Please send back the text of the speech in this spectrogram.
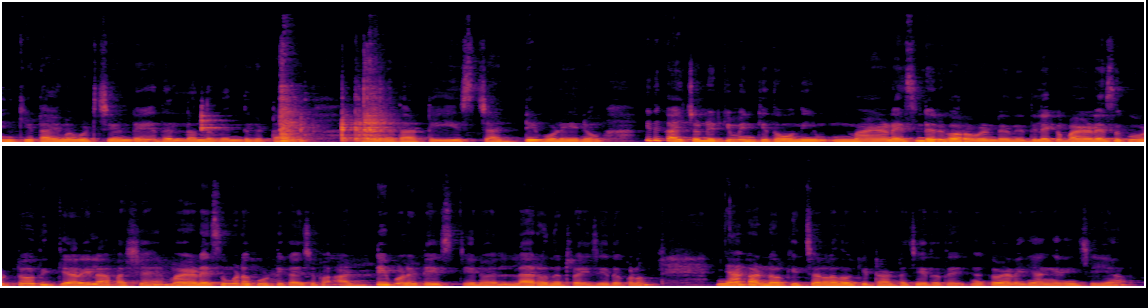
എനിക്ക് ടൈം പിടിച്ചിട്ടുണ്ട്. ഇതെല്ലാം ഒന്ന് വെന്ത് കിട്ടാൻ. അങ്ങനെ ടേസ്റ്റ് അടിപൊളിയേനു. ഇത് കഴിച്ചുകൊണ്ടിരിക്കുമ്പോൾ എനിക്ക് തോന്നി മയണൈസിന്റെ ഒരു കുറവുണ്ടെന്ന്. ഇതിലേക്ക് മയണൈസ് കൂട്ടോ നിൽക്കാറില്ല പക്ഷേ മയണൈസും കൂടെ കൂട്ടി കഴിച്ചപ്പോൾ അടിപൊളി ടേസ്റ്റ് ചെയ്യുന്നു എല്ലാവരും ഒന്ന് ട്രൈ ചെയ്തേക്കണം. ഞാൻ കണ്ണൂർ കിച്ചണിൽ നോക്കിയിട്ടാട്ടോ ചെയ്തത്. നിങ്ങൾക്ക് വേണമെങ്കിൽ അങ്ങനെയും ചെയ്യാം.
